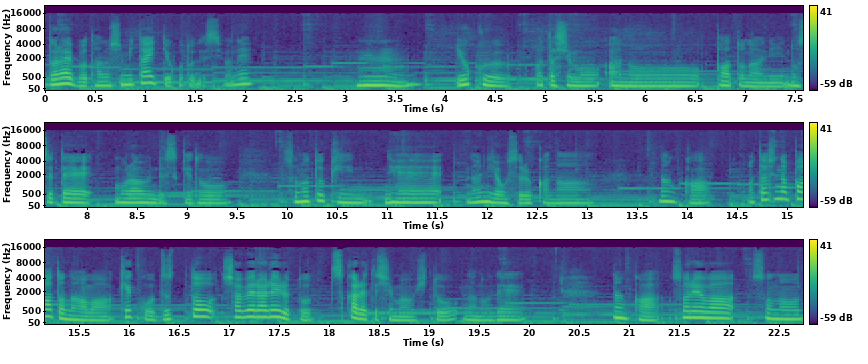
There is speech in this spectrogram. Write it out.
ドライブを楽しみたいっていうことですよね。うん。よく私もあのパートナーに乗せてもらうんですけどその時ね何をするかな。なんか私のパートナーは結構ずっと喋られると疲れてしまう人なのでなんかそれはその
